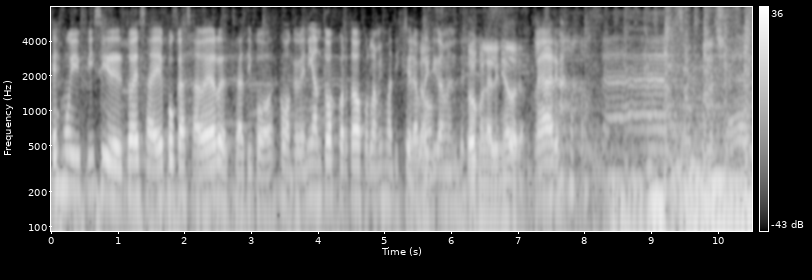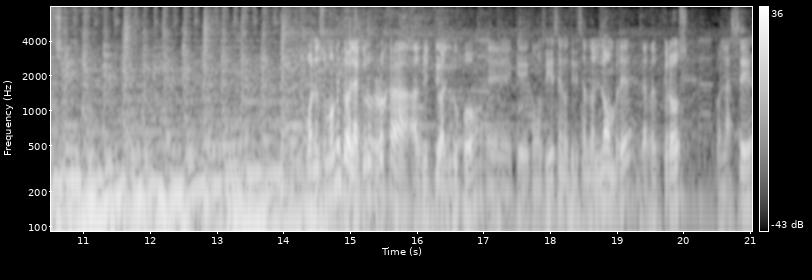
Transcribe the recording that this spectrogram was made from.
Es muy difícil de toda esa época saber, o sea, tipo, es como que venían todos cortados por la misma tijera Sí, ¿no? prácticamente. Todo con la leñadora. Claro. Bueno, en su momento la Cruz Roja advirtió al grupo eh, que como siguiesen utilizando el nombre de Red Cross con la C,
